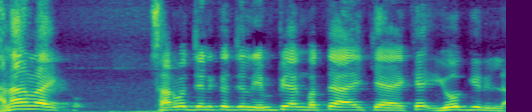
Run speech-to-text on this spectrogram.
ಅನಾಲಾಯಕು ಸಾರ್ವಜನಿಕ ಜನ ಎಂ ಪಿ ಆಗಿ ಮತ್ತೆ ಆಯ್ಕೆ ಆಯ್ಕೆ ಯೋಗ್ಯರಿಲ್ಲ.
